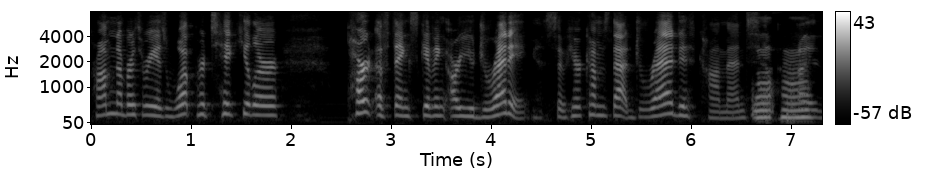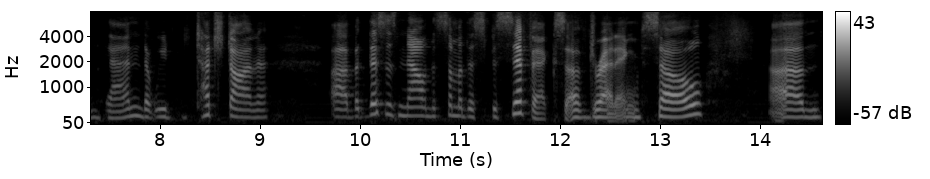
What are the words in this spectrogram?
Prompt number three is what particular part of Thanksgiving are you dreading? So here comes that dread comment mm-hmm. again that we touched on. Uh, but this is now the, some of the specifics of dreading. So um,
